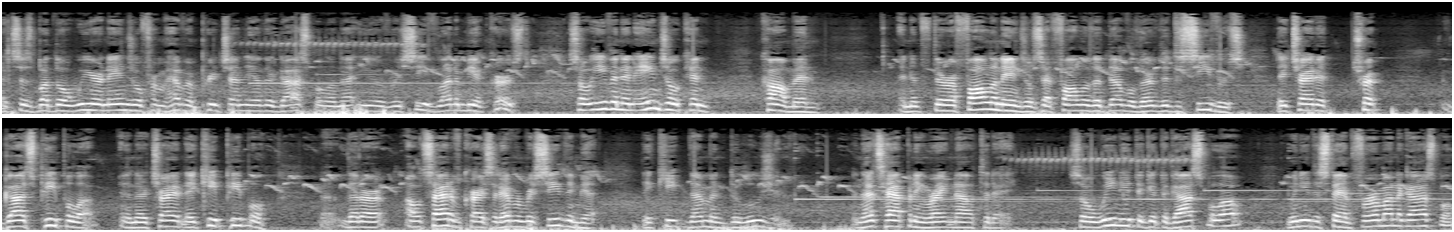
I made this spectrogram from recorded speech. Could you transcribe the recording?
It says, But though we are an angel from heaven preach any other gospel and that you have received, let him be accursed. So even an angel can come and and if there are fallen angels that follow the devil, they're the deceivers. They try to trip God's people up, and they're trying. They keep people uh, that are outside of Christ that haven't received Him yet. They keep them in delusion, and that's happening right now today. So we need to get the gospel out. We need to stand firm on the gospel.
